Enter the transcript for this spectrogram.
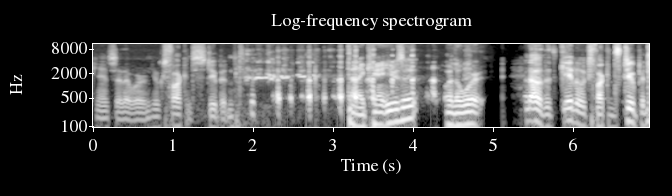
Can't say that word. He looks fucking stupid. That I can't use it or the word. no, this kid looks fucking stupid.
